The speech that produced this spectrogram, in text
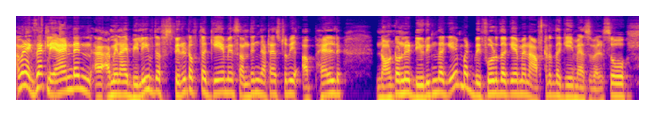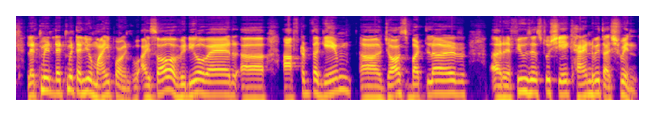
I mean, exactly. And then, uh, I mean, I believe the spirit of the game is something that has to be upheld not only during the game but before the game and after the game as well. So let me let me tell you my point. I saw a video where uh, after the game uh, josh buttler uh, refuses to shake hand with ashwin.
